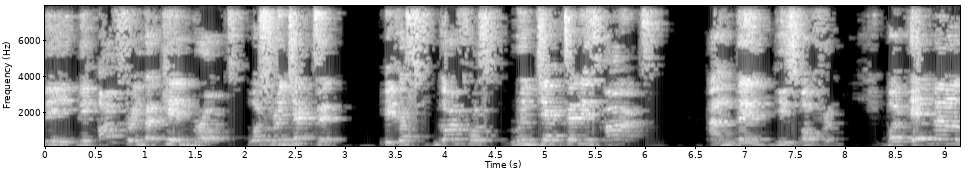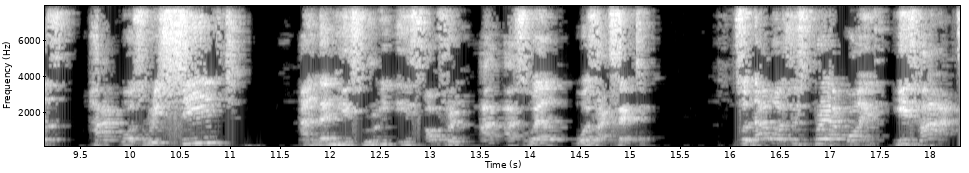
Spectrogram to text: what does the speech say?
the, the offering that Cain brought was rejected because God first rejected his heart and then his offering. But Abel's heart was received and then his, his offering as well was accepted. So that was his prayer point, his heart.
